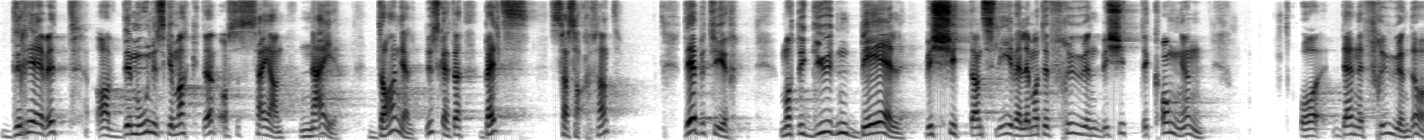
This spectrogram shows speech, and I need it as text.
drevet av demoniske makter, og så sier han nei. Daniel, du skal hete Beltsasar. sant? Det betyr måtte guden Bel beskytte hans liv, eller måtte fruen beskytte kongen. Og denne fruen, da,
